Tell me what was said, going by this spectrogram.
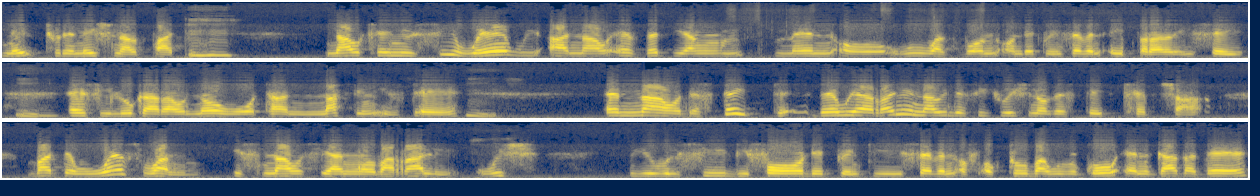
to the National Party. Mm-hmm. Now, can you see where we are now as that young man or who was born on the 27th April, he say, mm. as you look around, no water, nothing is there. Mm. And now the state, there we are running now in the situation of the state capture, but the worst one is now Siyanqoba rally, which you will see before the 27th of October. We will go and gather there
